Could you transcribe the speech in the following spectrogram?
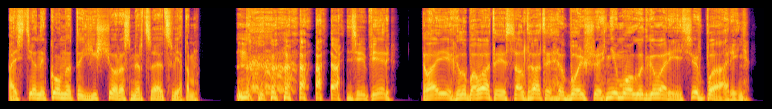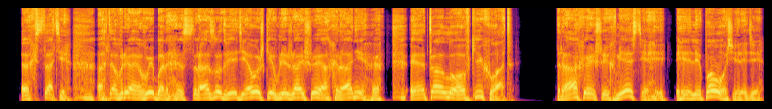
а стены комнаты еще раз мерцают светом. «Теперь твои глуповатые солдаты больше не могут говорить, парень. Кстати, одобряю выбор, сразу две девушки в ближайшей охране — это ловкий ход. Трахаешь их вместе или по очереди?»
